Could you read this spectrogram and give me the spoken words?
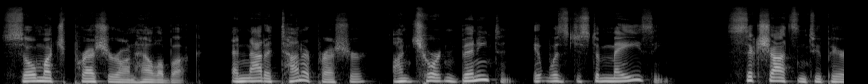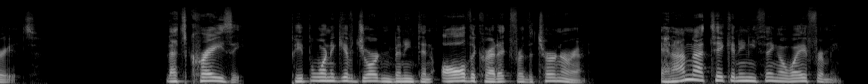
So much pressure on Hellebuyck and not a ton of pressure on Jordan Binnington. It was just amazing. Six shots in two periods. That's crazy. People want to give Jordan Binnington all the credit for the turnaround. And I'm not taking anything away from him.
